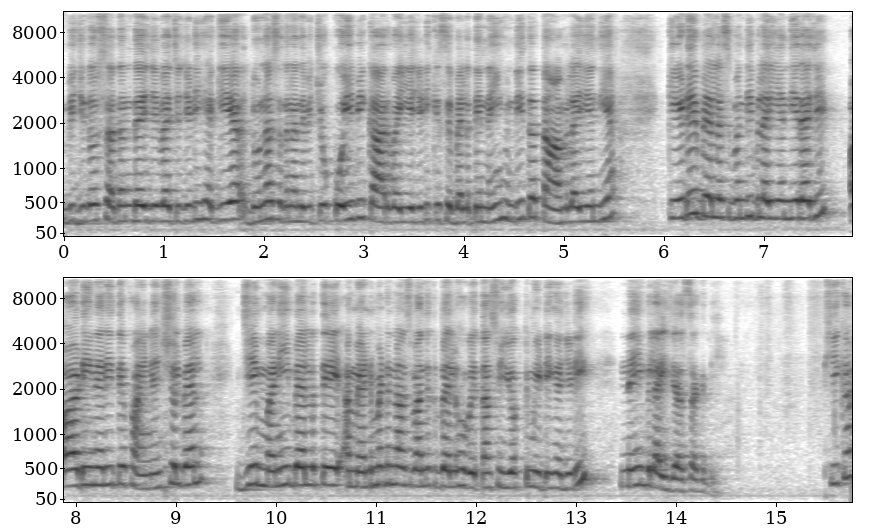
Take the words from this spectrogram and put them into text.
ਵੀ ਜਦੋਂ ਸਦਨ ਦੇ ਜੇ ਵਿੱਚ ਜਿਹੜੀ ਹੈਗੀ ਆ, ਦੋਨਾਂ ਸਦਨਾਂ ਦੇ ਵਿੱਚੋਂ ਕੋਈ ਵੀ ਕਾਰਵਾਈ ਹੈ ਜਿਹੜੀ ਕਿਸੇ ਬਿੱਲ ਤੇ ਨਹੀਂ ਹੁੰਦੀ, ਤਾਂ ਤਾਂ ਬੁਲਾਈ ਜਾਂਦੀ ਹੈ ਕਿਹੜੇ ਬਿੱਲ ਸੰਬੰਧੀ ਬੁਲਾਈ ਜਾਂਦੀ ਹੈ ਰਾਜੇ? ਆਰਡੀਨਰੀ ਤੇ ਫਾਈਨੈਂਸ਼ੀਅਲ ਬਿੱਲ। ਜੇ ਮਨੀ ਬਿੱਲ ਤੇ ਅਮੈਂਡਮੈਂਟ ਨਾਲ ਸੰਬੰਧਿਤ ਬਿੱਲ ਹੋਵੇ ਤਾਂ ਸੰਯੁਕਤ ਮੀਟਿੰਗ ਹੈ ਜਿਹੜੀ, ਨਹੀਂ ਬੁਲਾਈ ਜਾ ਸਕਦੀ। ਠੀਕ ਆ?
